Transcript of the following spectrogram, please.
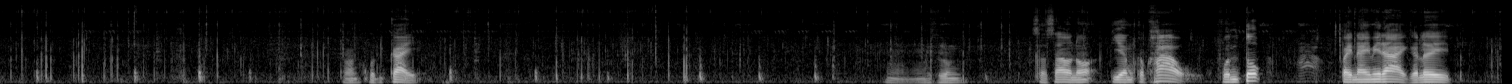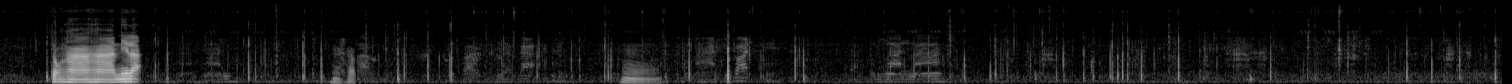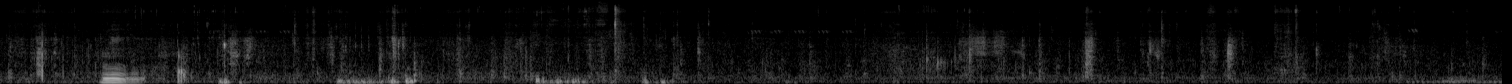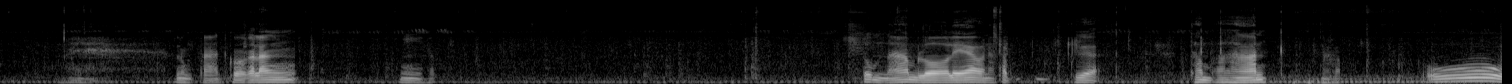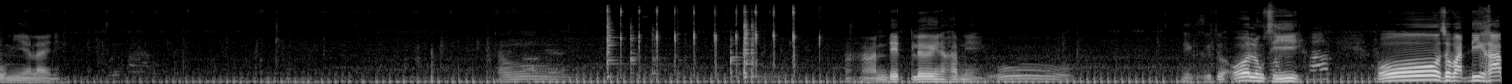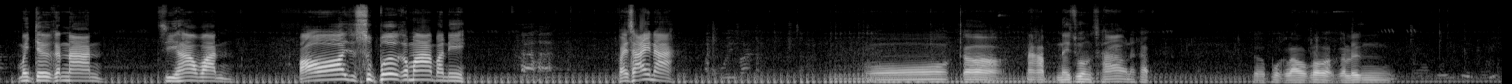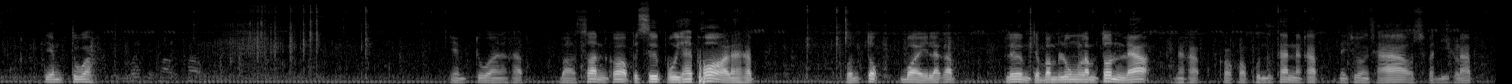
ตอนคนใกล้อืมในช่วงเศร้าๆเนาะเตรียมกับข้าว ฝนตก ไปไหนไม่ได้ก็เลย ต้องหาอาหารนี่แหละนะครับ ข้าวเสือกะ อืม อาหารที่บ้านทำงานมา นี่ครับลุงปาดก็กำลัง นี่ครับ ต้มน้ำรอแล้วนะครับ เพื่อทำอาหารนะครับ โอ้ มีอะไรนี่ อ้อาหารเด็ดเลยนะครับนี่โอ้นี่คือตัวโอ้ลุงสีครับโอ้สวัสดีครับ ไม่เจอกันนานสี่ห้าวันอ๋อซูเปอร์ก็มาบันนี้ไปไซนะเอาคุยบ้านโอ้ก็นะครับในช่วงเช้านะครับก็พวกเราก็กำลังเตรียมตัว เตรียมตัวนะครับบ่าวซ่อนก็ไปซื้อปุ๋ยให้พ่อนะครับฝนตกบ่อยแล้วครับ เริ่มจะบำรุงลำต้นแล้วนะครับ ขอขอบคุณทุกท่านนะครับ ในช่วงเช้าสวัสดีครับ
